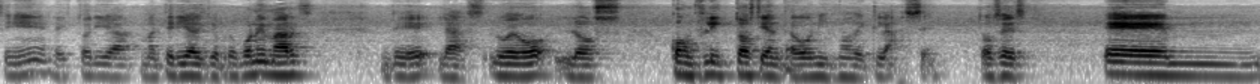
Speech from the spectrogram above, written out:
¿sí? la historia material que propone Marx, de las, luego los conflictos y antagonismos de clase. Entonces, em,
